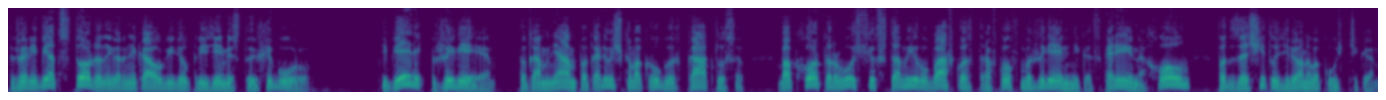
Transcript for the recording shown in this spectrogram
Жеребец тоже наверняка увидел приземистую фигуру. Теперь живее, по камням, по колючкам округлых кактусов, в обход рвущих штаны рубашку островков можжевельника, скорее на холм под защиту зеленого кустика.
